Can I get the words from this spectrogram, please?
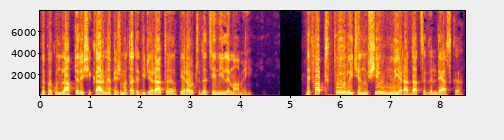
după cum laptele și carnea pe jumătate digerată erau ciudățeniile mamei. De fapt, puiul lui cenușiu nu era dat să gândească,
